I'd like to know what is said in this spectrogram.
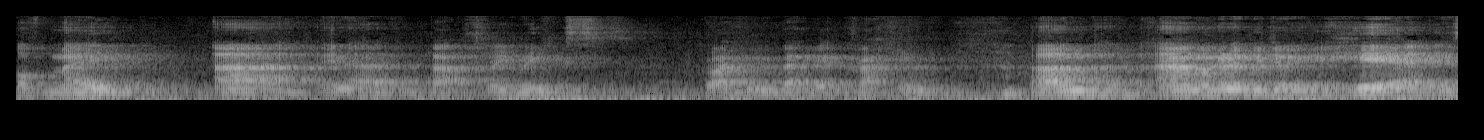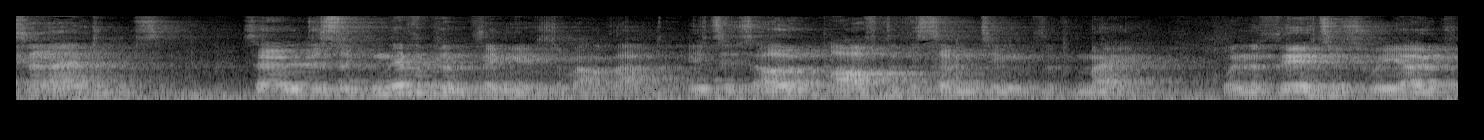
of May, uh, in uh, about three weeks. Right, we better get cracking. Um, and we're going to be doing it here in St Andrew's. So the significant thing is about that is it's after the 17th of May, when the theatres reopen.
